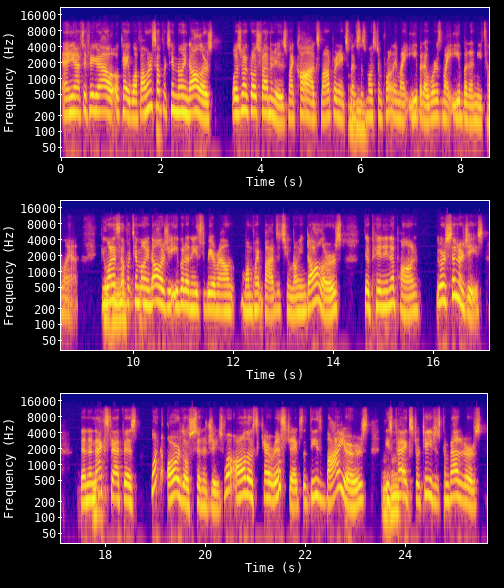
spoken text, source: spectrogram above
and you have to figure out okay, well, if I want to sell for $10 million, What's my gross revenues, my COGS, my operating expenses, mm-hmm. most importantly, my EBITDA? Where does my EBITDA need to land? If you mm-hmm. want to sell for $10 million, your EBITDA needs to be around 1.5 to $2 million, depending upon your synergies. Then the mm-hmm. next step is what are those synergies? What are those characteristics that these buyers, these mm-hmm. PEG strategics, competitors,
